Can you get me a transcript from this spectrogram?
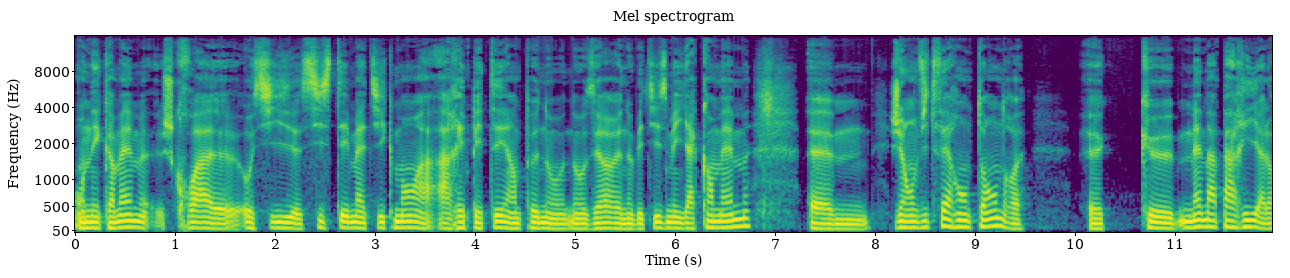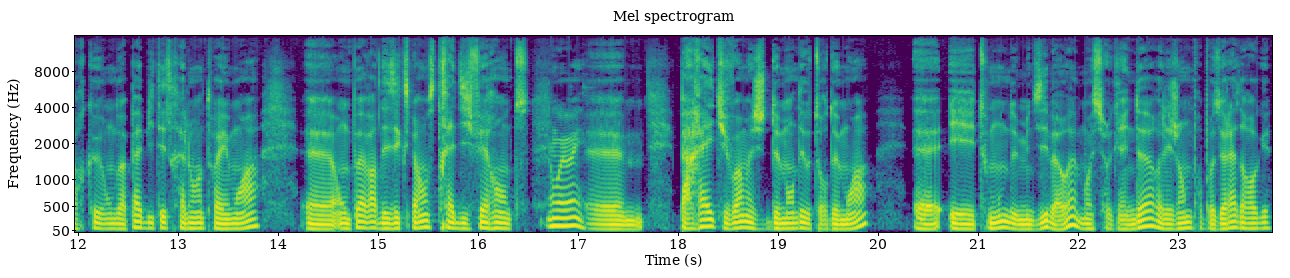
on est quand même, je crois, euh, aussi systématiquement à, répéter un peu nos, erreurs et nos bêtises, mais il y a quand même, j'ai envie de faire entendre que même à Paris, alors qu'on ne doit pas habiter très loin, toi et moi, on peut avoir des expériences très différentes. Oui, oui. pareil, tu vois, moi, je demandais autour de moi, euh, et tout le monde me disait, bah ouais, moi sur Grinder, les gens me proposent de la drogue.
